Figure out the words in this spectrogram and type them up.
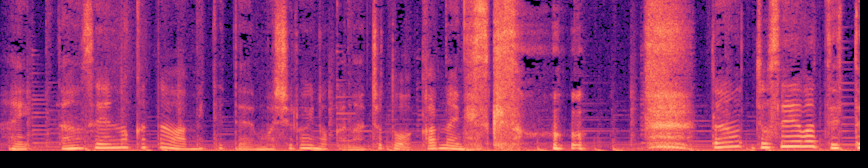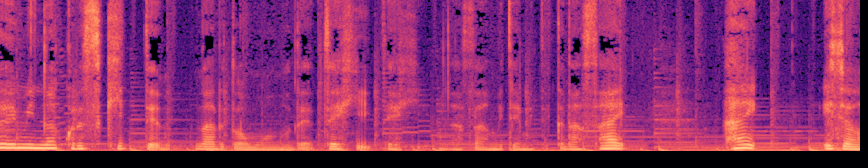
はい、男性の方は見てて面白いのかな？ちょっとわかんないんですけど。女性は絶対みんなこれ好きってなると思うのでぜひぜひ皆さん見てみてください。はい。以上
